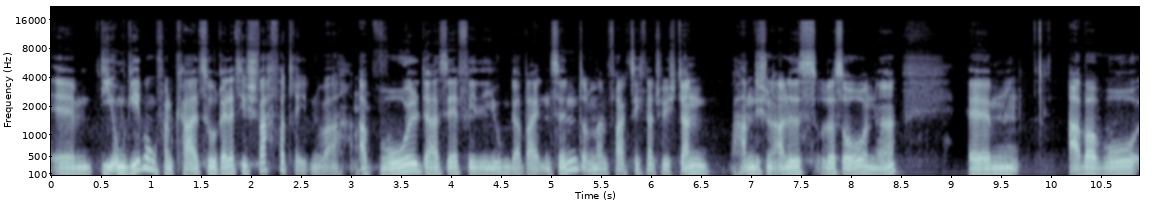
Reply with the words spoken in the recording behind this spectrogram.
die Umgebung von Karlsruhe relativ schwach vertreten war, obwohl da sehr viele Jugendarbeiten sind und man fragt sich natürlich dann, haben die schon alles oder so, ne? Ähm, aber wo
